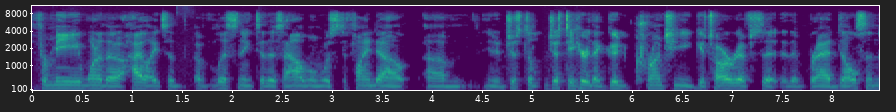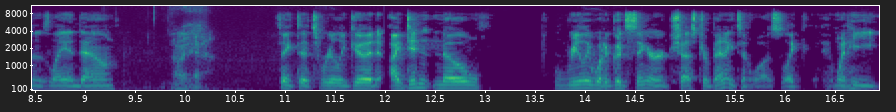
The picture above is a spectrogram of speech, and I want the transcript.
for me, one of the highlights of, of listening to this album was to find out, um, you know, just to just to hear that good crunchy guitar riffs that, that Brad Delson is laying down. Oh yeah, I think that's really good. I didn't know really what a good singer Chester Bennington was. Like when he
